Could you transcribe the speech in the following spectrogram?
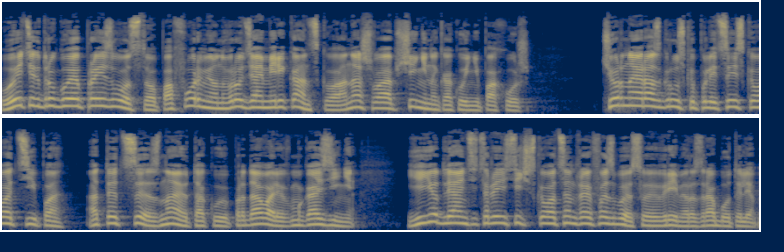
У этих другое производство. По форме он вроде американского, а наш вообще ни на какой не похож. Черная разгрузка полицейского типа. АТЦ, знаю такую, продавали в магазине. Ее для антитеррористического центра ФСБ в свое время разработали.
